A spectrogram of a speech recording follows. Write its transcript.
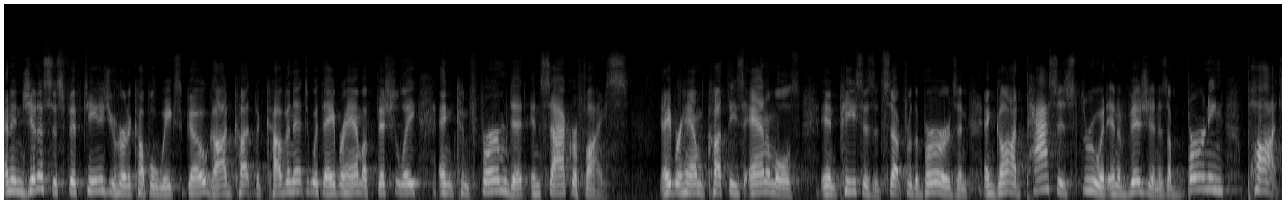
And in Genesis 15, as you heard a couple weeks ago, God cut the covenant with Abraham officially and confirmed it in sacrifice. Abraham cut these animals in pieces except for the birds, and, and God passes through it in a vision as a burning pot,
